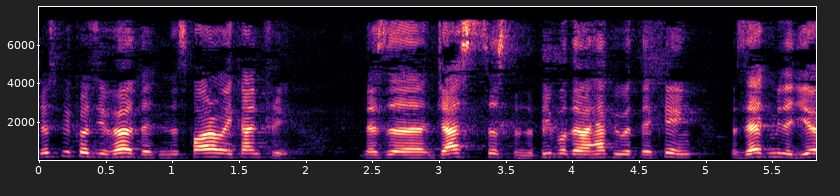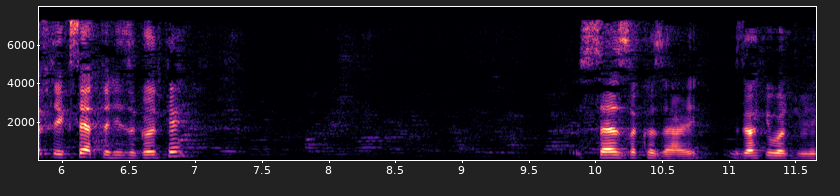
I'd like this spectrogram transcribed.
Just because you've heard that in this faraway country there's a just system, the people that are happy with their king, does that mean that you have to accept that he's a good king? Says the Kuzari, exactly what we,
